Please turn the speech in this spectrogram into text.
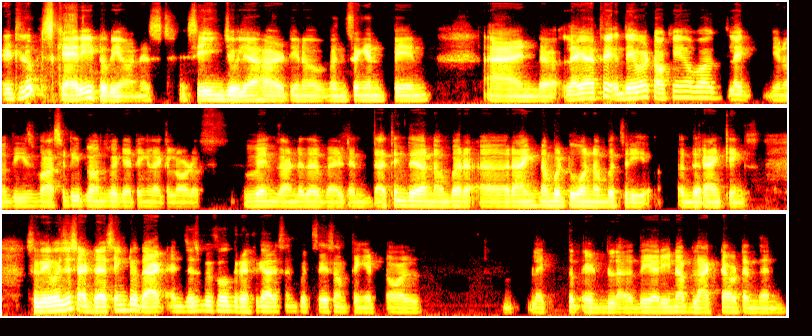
it looked scary to be honest, seeing Julia Hart, you know, wincing in pain. And uh, like I think they were talking about like you know these varsity blondes were getting like a lot of wins under their belt, and I think they are number uh, ranked number two or number three in the rankings. So they were just addressing to that, and just before Griff Garrison could say something, it all like the it, the arena blacked out, and then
